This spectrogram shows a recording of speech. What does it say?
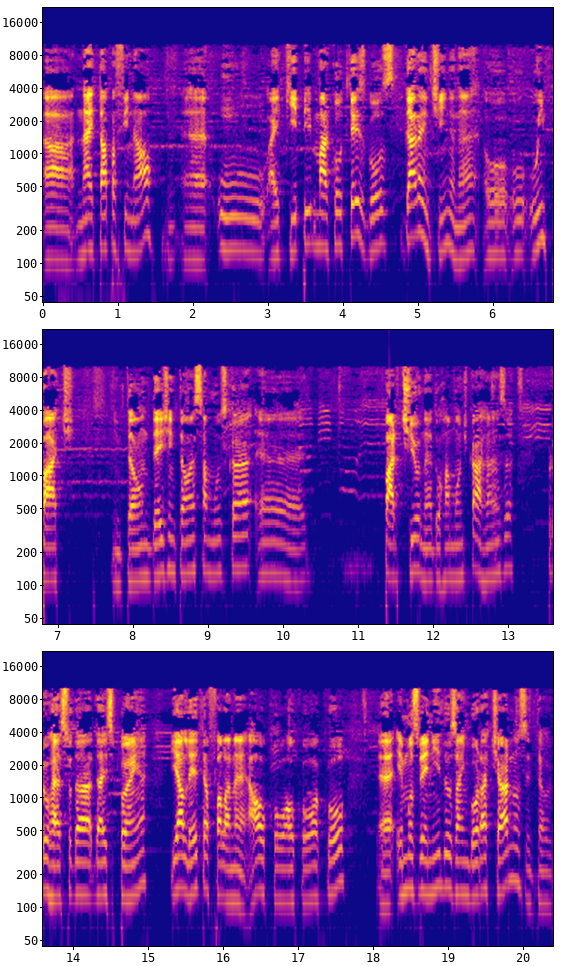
ah, na etapa final, é, o, a equipe marcou três gols, garantindo né, o, o, o empate. Então, desde então, essa música é, partiu né, do Ramon de Carranza para o resto da, da Espanha. E a letra fala, né, álcool, álcool, álcool, é, hemos venidos a emborracharnos, então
